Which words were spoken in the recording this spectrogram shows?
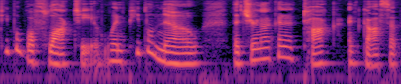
people will flock to you. When people know that you're not going to talk and gossip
